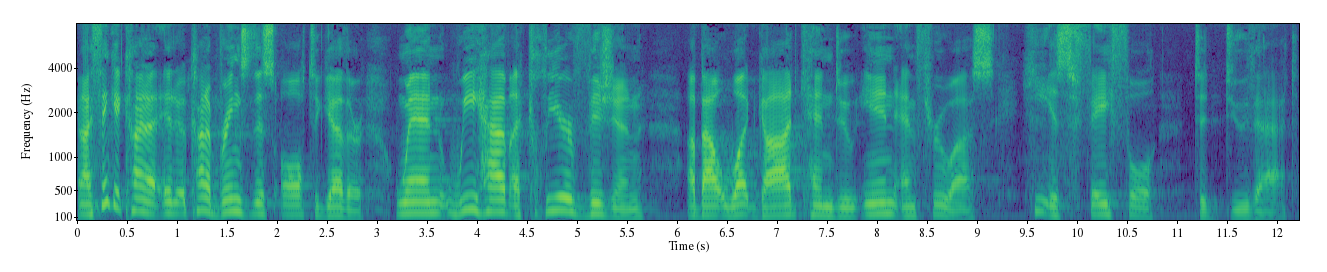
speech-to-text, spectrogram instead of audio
And I think it kind of it kind of brings this all together when we have a clear vision about what God can do in and through us. He is faithful to do that.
